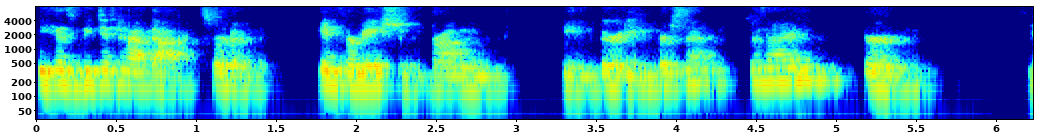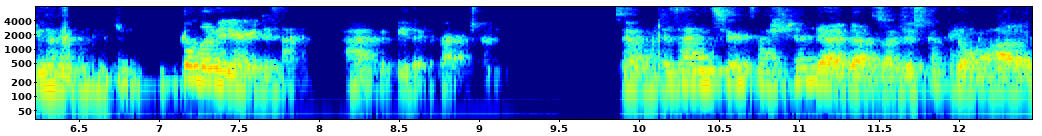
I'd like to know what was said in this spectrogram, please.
because we did have that sort of information from the thirty percent design or you know, preliminary design uh, would be the correct term. So does that answer your question? Yeah, it does. I just don't know how to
